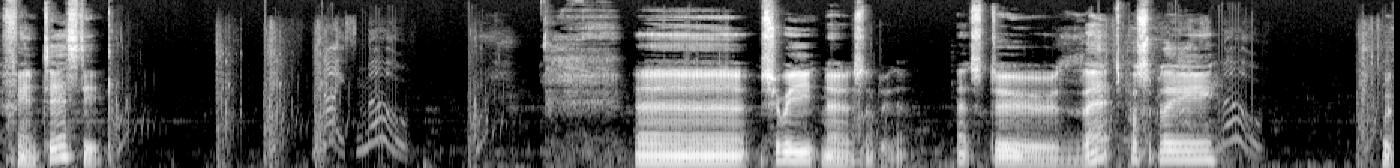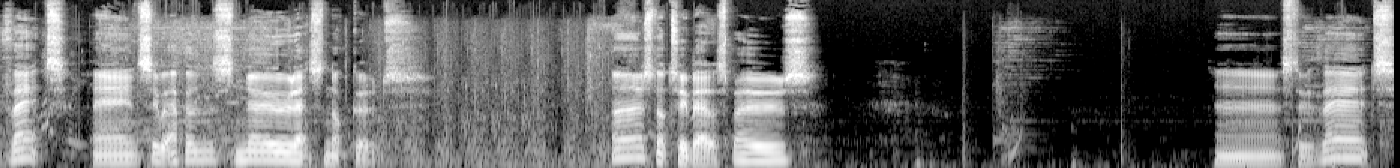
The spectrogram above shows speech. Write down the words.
Fantastic. Uh, should we? No, let's not do that. Let's do that possibly with that and see what happens. No, that's not good. Uh, it's not too bad, I suppose. Uh, let's do that.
